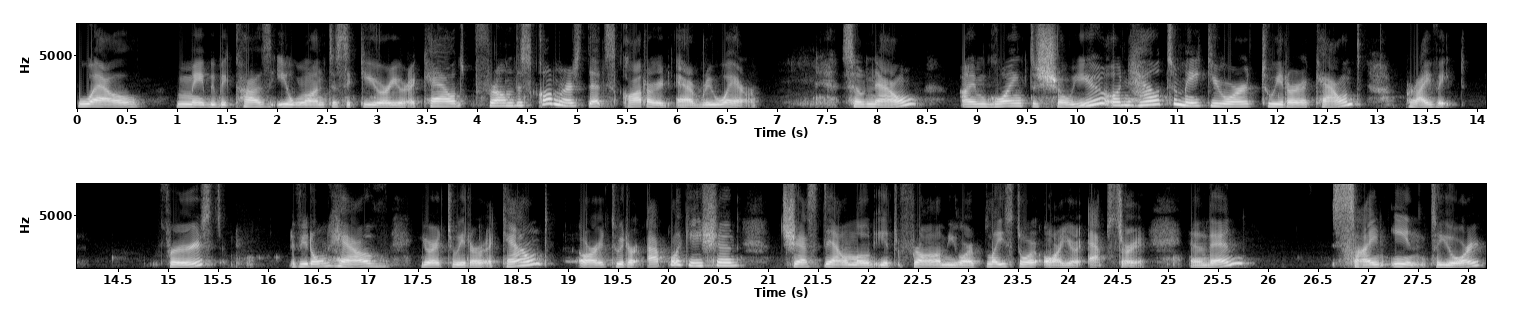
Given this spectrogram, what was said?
Well, maybe because you want to secure your account from the scammers that's scattered everywhere. So now I'm going to show you on how to make your Twitter account private. First, if you don't have your Twitter account or Twitter application, just download it from your Play Store or your App Store and then sign in to your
